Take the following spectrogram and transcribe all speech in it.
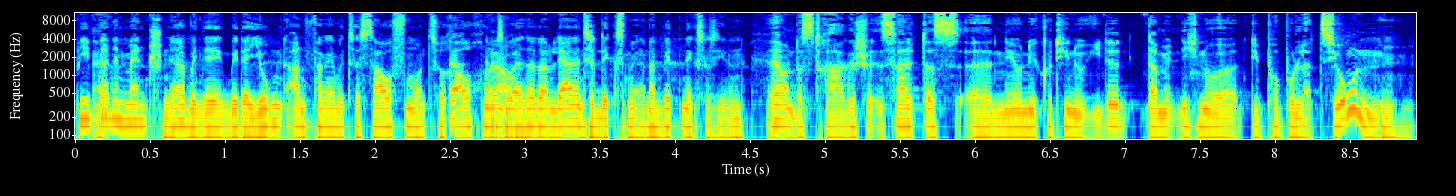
wie bei den Menschen, ja, wenn die mit der Jugend anfangen mit zu saufen und zu rauchen und so genau. weiter, dann lernen sie nichts mehr, dann wird nichts aus ihnen. Ja, und das Tragische ist halt, dass äh, Neonicotinoide damit nicht nur die Populationen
